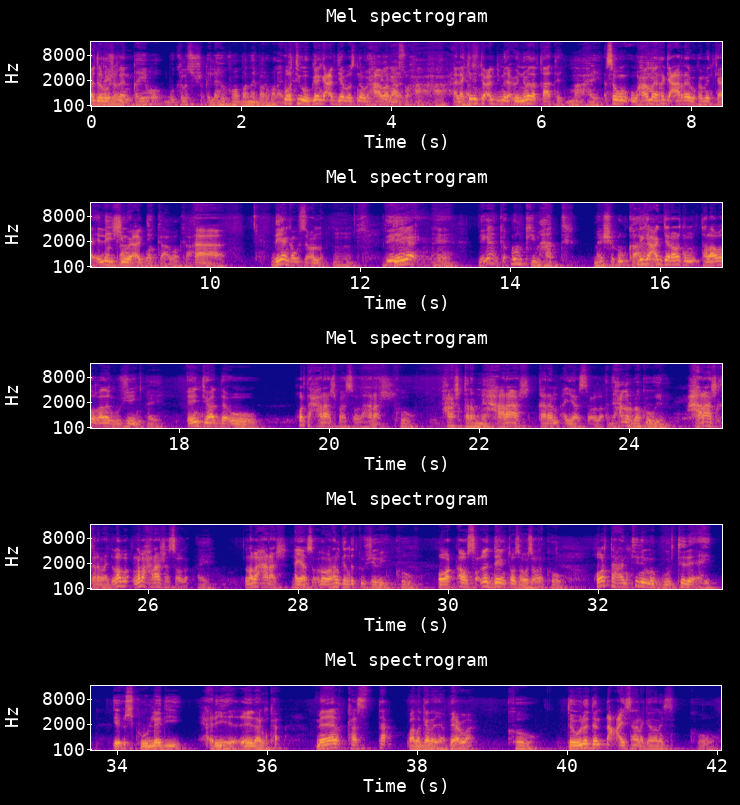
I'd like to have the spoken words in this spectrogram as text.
qaybo- buu kala soo shaqeey laakiin kuma badnayn baan u hogaanka cabdi waxaa xilligaas waxaa ahaa laakiin intuu cabdi madaxweynimada qaatay. Ma ahayn. Isagu waxaa maay ragga carreeb ka midka ee la heshiin waa cabdi. deegaankan ku soconno deegaanka dhulkii maxaad tiri meesha dhulka horta tallaabada sheegi intii hadda uu horta xaraash baa socda xaraash ko xarash qaran mee xaraash qaran ayaa socda. Hadda xamar baan ku ogeyn. Xaraash qaran laba laba socda. Laba xaraash ayaa socda oo halkan dadku sheegay. Oo oo socda deeganka toosa uga socda. Horta hantidii maguurtada ahayd ee iskuuladii xeryihii ciidanka meel kasta waa la gadayaa beec waa. Ko dowladdan dhacaysaana gadanaysa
